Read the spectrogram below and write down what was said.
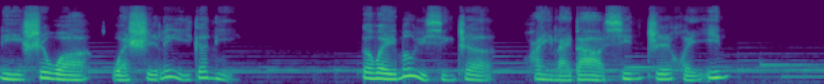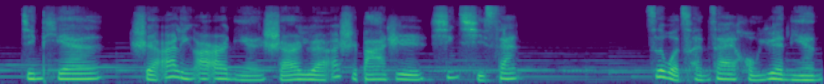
你是我，我是另一个你。各位梦语行者，欢迎来到心之回音。今天是二零二二年十二月二十八日，星期三。自我存在红月年，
